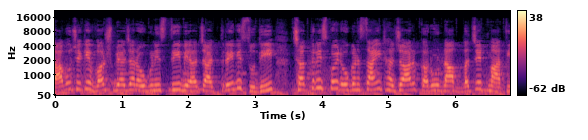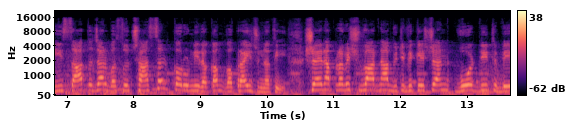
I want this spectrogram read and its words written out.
દાવો છે કે વર્ષ બે હજાર ઓગણીસથી બે હજાર ત્રેવીસ સુધી છત્રીસ પોઈન્ટ ઓગણસાઠ હજાર કરોડના બજેટમાંથી સાત હજાર બસો છાસઠ કરોડની રકમ વપરાઈ જ નથી. શહેરના પ્રવેશદ્વારના બ્યુટિફિકેશન, વોર્ડ દીઠ બે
